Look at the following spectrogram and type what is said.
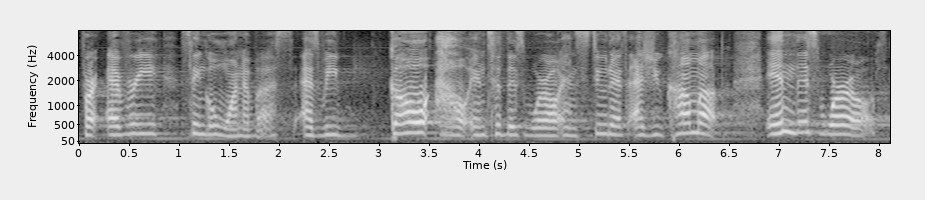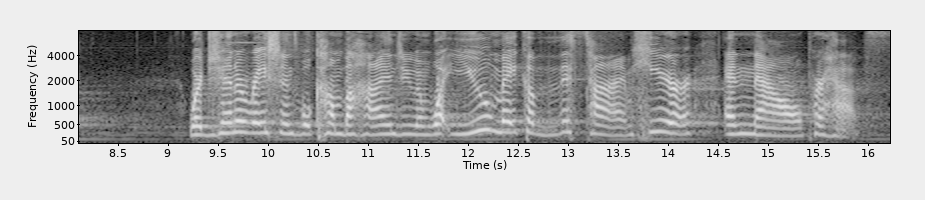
for every single one of us as we go out into this world. And students, as you come up in this world, where generations will come behind you, and what you make of this time, here and now, perhaps,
